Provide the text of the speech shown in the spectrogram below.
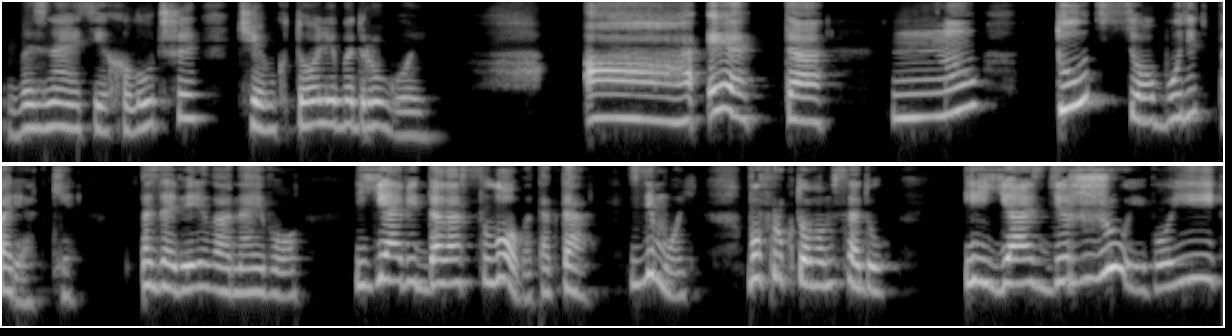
Вы знаете их лучше, чем кто-либо другой. А, это... «Ну, тут все будет в порядке», – заверила она его. «Я ведь дала слово тогда, зимой, во фруктовом саду, и я сдержу его, и...»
